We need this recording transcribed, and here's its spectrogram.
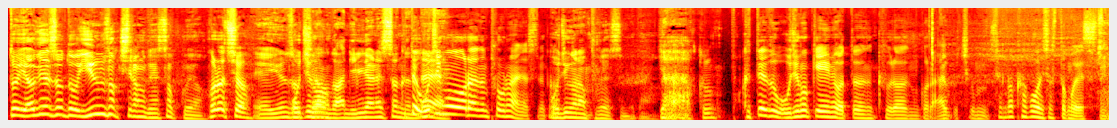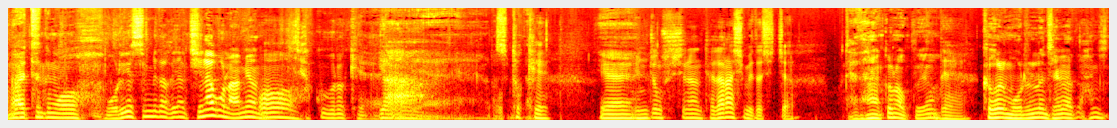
또 여기에서도 이윤석 씨랑도 했었고요. 그렇죠. 예, 이윤석 오징어. 씨랑도 한 1년 했었는데 그때 오징어라는 프로는 아니었습니까? 오징어랑 프로였습니다. 야, 그럼 그때도 오징어 게임의 어떤 그런 걸 알고 지금 생각하고 했었던 거였습니까? 하여튼 뭐 모르겠습니다. 그냥 지나고 나면 어. 자꾸 그렇게 야, 어떻게 예 윤종수 씨는 대단하십니다, 진짜. 대단할 건 없고요. 네. 그걸 모르는 제가 한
